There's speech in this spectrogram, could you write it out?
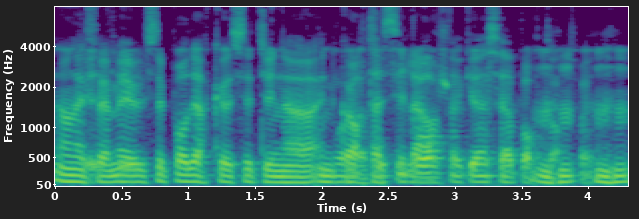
en effet, mais c'est pour dire que c'est une, une cohorte assez large. C'est assez importante. Mhm, mhm.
